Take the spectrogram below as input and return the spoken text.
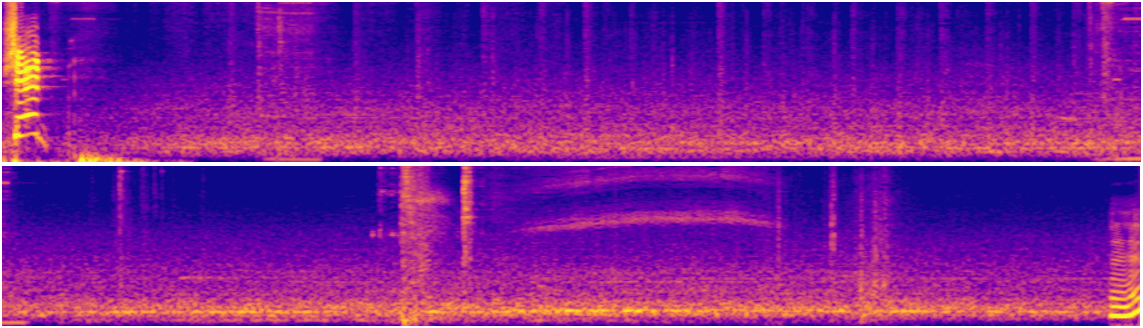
Shit! Mm-hmm.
